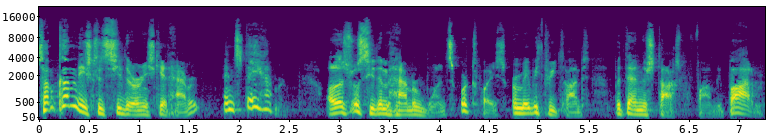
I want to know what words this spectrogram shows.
Some companies could see their earnings get hammered and stay hammered. Others will see them hammered once or twice or maybe three times, but then their stocks will finally bottom.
